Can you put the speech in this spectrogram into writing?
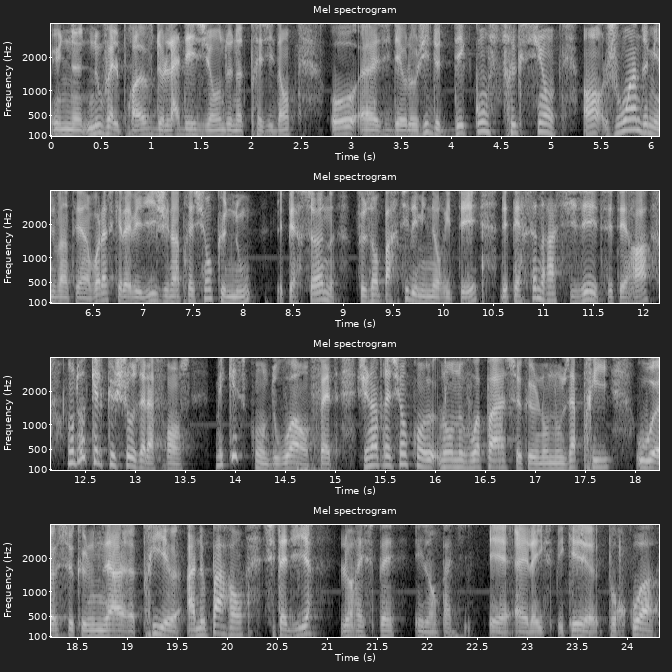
Une nouvelle preuve de l'adhésion de notre président aux euh, idéologies de déconstruction. En juin 2021, voilà ce qu'elle avait dit. J'ai l'impression que nous, les personnes faisant partie des minorités, des personnes racisées, etc. On doit quelque chose à la France. Mais qu'est-ce qu'on doit en fait? J'ai l'impression que l'on ne voit pas ce que l'on nous a pris ou euh, ce que l'on a appris euh, à nos parents, c'est-à-dire le respect et l'empathie. Et elle a expliqué euh, pourquoi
